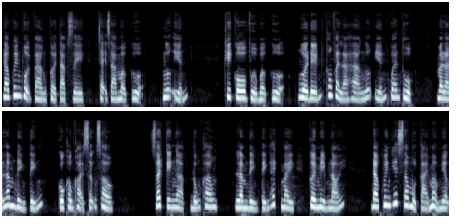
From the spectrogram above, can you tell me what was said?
Đào Khuynh vội vàng cởi tạp dề, chạy ra mở cửa. Ngữ Yến. Khi cô vừa mở cửa, người đến không phải là Hà Ngữ Yến quen thuộc, mà là Lâm Đình Tính. Cô không khỏi sững sờ. Rất kinh ngạc đúng không? Lâm Đình Tính hách mày, cười mỉm nói. Đào Khuynh hít sâu một cái mở miệng.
